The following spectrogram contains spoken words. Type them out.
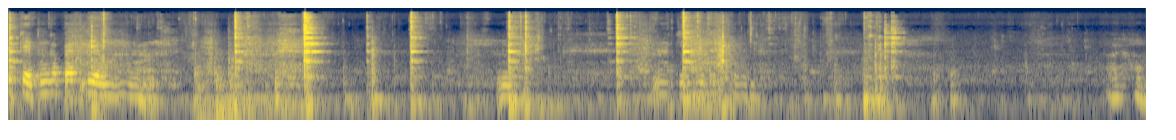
จะเก็บมันก็แป๊บเดียวน่ากินให้ทุกคนหอม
